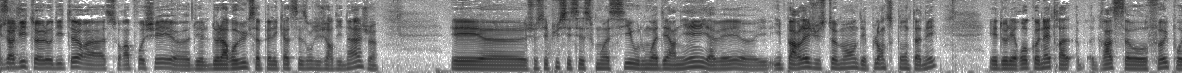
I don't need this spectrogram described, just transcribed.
j'invite euh, l'auditeur à se rapprocher euh, de, la revue qui s'appelle Les 4 saisons du jardinage. Et euh, je sais plus si c'est ce mois-ci ou le mois dernier, il y avait, il parlait justement des plantes spontanées et de les reconnaître grâce aux feuilles pour,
